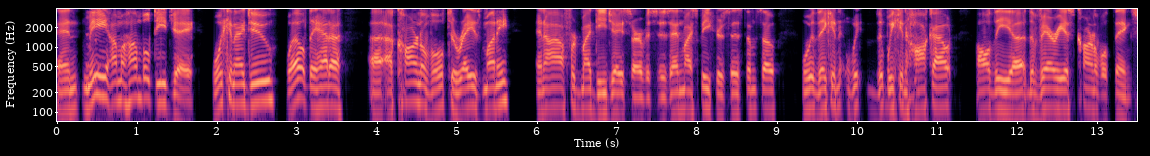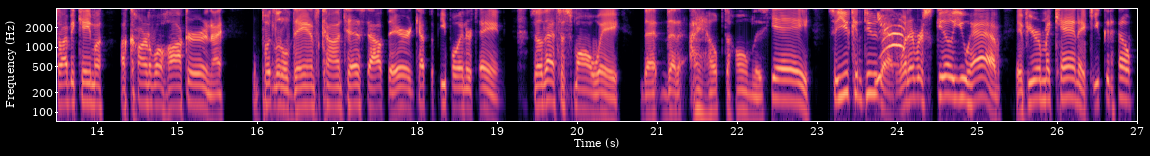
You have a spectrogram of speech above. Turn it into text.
and me, I'm a humble DJ. What can I do? Well, they had a a, a carnival to raise money, and I offered my DJ services and my speaker system, so they can we, we can hawk out all the uh, the various carnival things. So I became a, a carnival hawker, and I put little dance contests out there and kept the people entertained. So that's a small way that that I help the homeless. Yay! So you can do that. Whatever skill you have. If you're a mechanic, you could help.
